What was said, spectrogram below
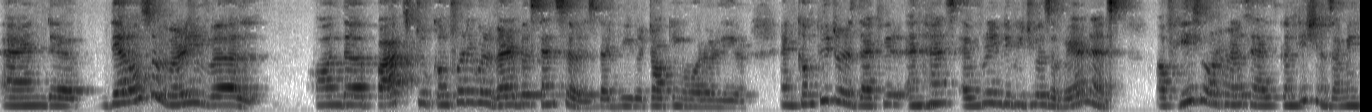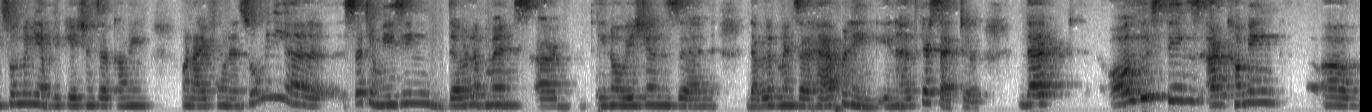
And uh, they're also very well on the path to comfortable wearable sensors that we were talking about earlier and computers that will enhance every individual's awareness of his or her health conditions. I mean, so many applications are coming on iPhone, and so many uh, such amazing developments, uh, innovations, and developments are happening in healthcare sector that all these things are coming uh,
